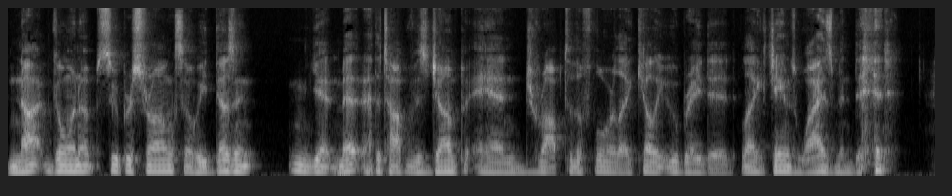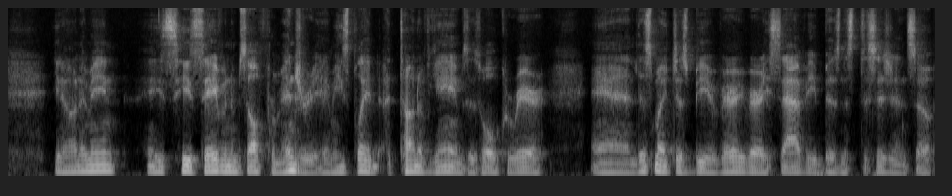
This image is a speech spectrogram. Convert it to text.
not going up super strong so he doesn't get met at the top of his jump and drop to the floor like Kelly Oubre did, like James Wiseman did. you know what I mean? He's he's saving himself from injury. I mean, he's played a ton of games his whole career, and this might just be a very very savvy business decision. So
